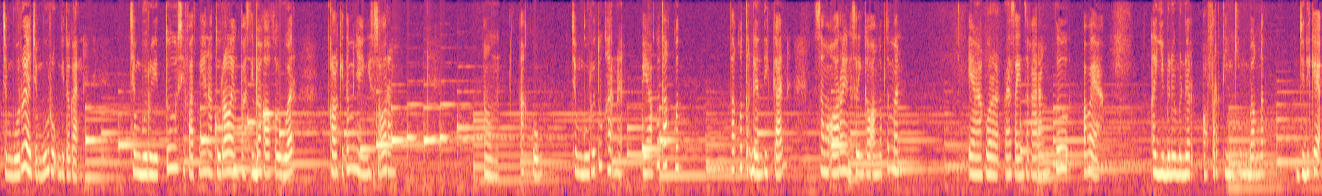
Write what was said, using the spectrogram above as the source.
Cemburu ya cemburu gitu kan. Cemburu itu sifatnya natural yang pasti bakal keluar kalau kita menyayangi seseorang. Um, aku cemburu tuh karena ya aku takut. Takut tergantikan sama orang yang sering kau anggap teman. Yang aku rasain sekarang tuh apa ya lagi bener-bener overthinking banget. Jadi kayak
